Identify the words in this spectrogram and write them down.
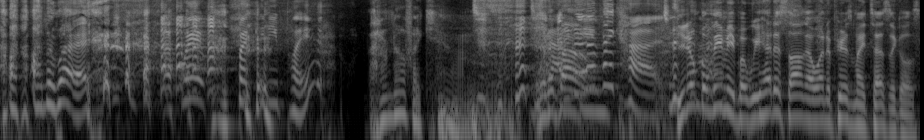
ah, ah, on the way. Wait, but can you play it? I don't know if I can. What about I don't know if I could. you don't believe me, but we had a song. I want to pierce my testicles.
